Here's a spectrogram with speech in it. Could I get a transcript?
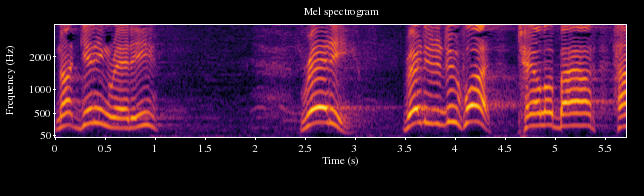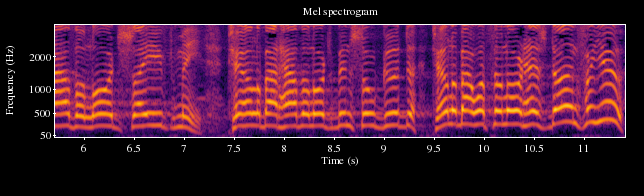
not getting ready. Ready. Ready to do what? Tell about how the Lord saved me. Tell about how the Lord's been so good. To, tell about what the Lord has done for you.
